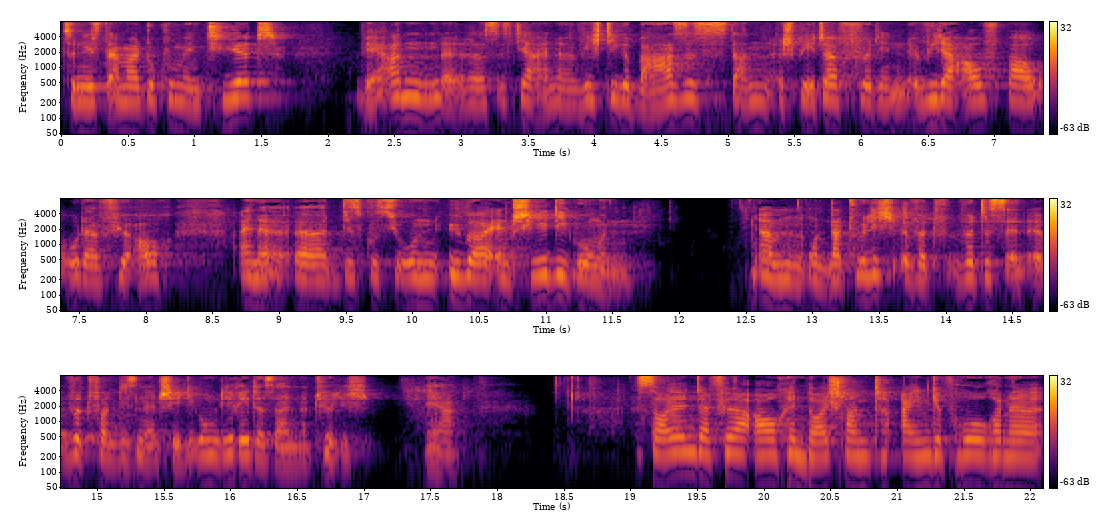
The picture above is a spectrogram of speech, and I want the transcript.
zunächst einmal dokumentiert werden. Das ist ja eine wichtige Basis dann später für den Wiederaufbau oder für auch eine äh, Diskussion über Entschädigungen. Ähm, und natürlich wird, wird, es, wird von diesen Entschädigungen die Rede sein, natürlich. Ja. Sollen dafür auch in Deutschland eingefrorene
